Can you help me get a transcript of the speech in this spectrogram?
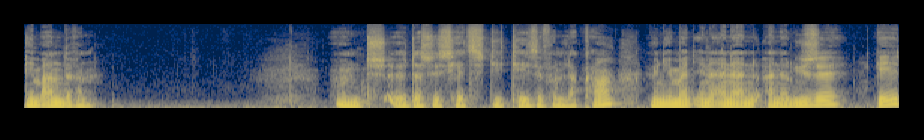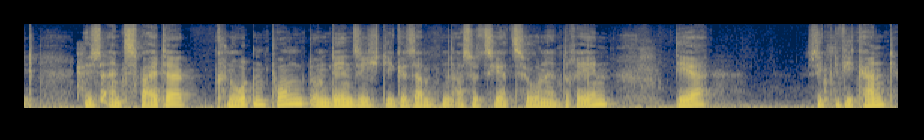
im anderen. Und äh, das ist jetzt die These von Lacan. Wenn jemand in eine Analyse geht, ist ein zweiter Knotenpunkt, um den sich die gesamten Assoziationen drehen, der signifikant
